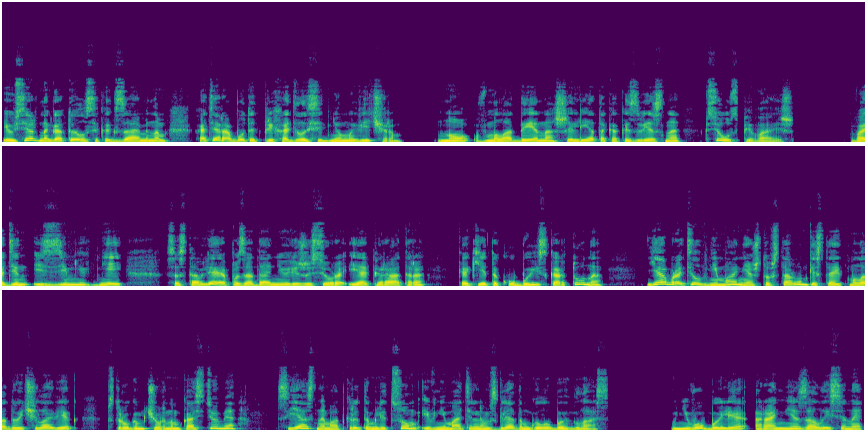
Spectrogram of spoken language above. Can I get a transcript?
и усердно готовился к экзаменам, хотя работать приходилось и днем, и вечером. Но в молодые наши лета, как известно, все успеваешь. В один из зимних дней, составляя по заданию режиссера и оператора какие-то кубы из картона, я обратил внимание, что в сторонке стоит молодой человек в строгом черном костюме, с ясным открытым лицом и внимательным взглядом голубых глаз. У него были ранние залысины,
